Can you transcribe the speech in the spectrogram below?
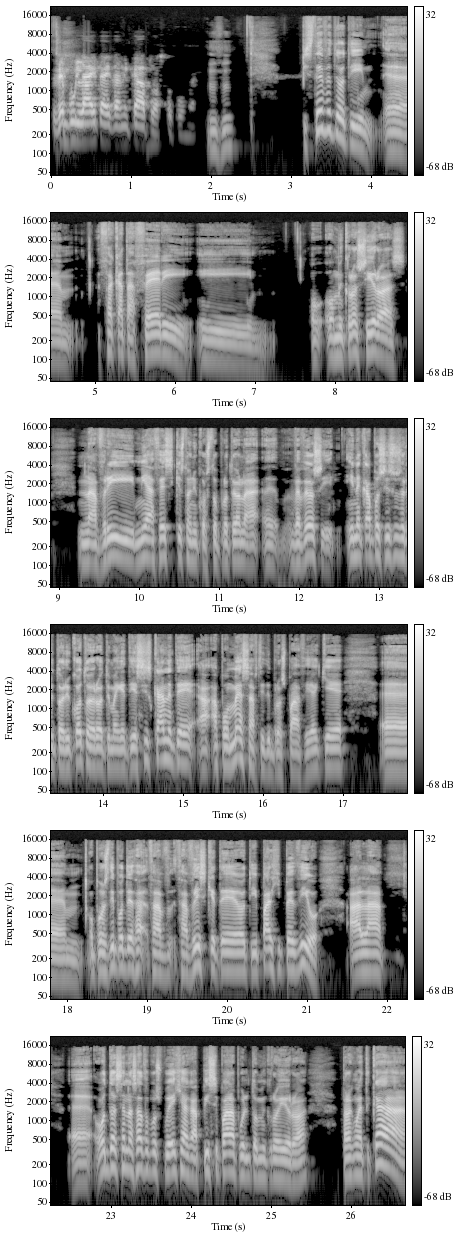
Δεν πουλάει τα ιδανικά του, ας το πούμε. Μμμ. Πιστεύετε ότι ε, θα καταφέρει η, ο, ο μικρός ήρωας να βρει μια θέση και στον 21ο αιώνα; Ε, βεβαίως είναι κάπως ίσως ρητορικό το ερώτημα γιατί εσείς κάνετε α- από μέσα αυτή την προσπάθεια και ε, οπωσδήποτε θα, θα, θα βρίσκετε ότι υπάρχει πεδίο. Αλλά ε, όντας ένας άνθρωπος που έχει αγαπήσει πάρα πολύ το μικρό ήρωα Πραγματικά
